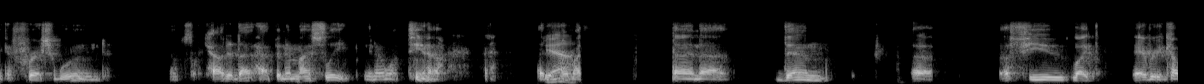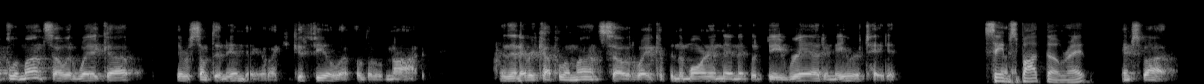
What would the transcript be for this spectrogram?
like a fresh wound. I was like, "How did that happen in my sleep?" You know what? You know, I didn't yeah. my and uh, then uh, a few like every couple of months i would wake up there was something in there like you could feel a, a, little knot and then every couple of months i would wake up in the morning and it would be red and irritated same uh, spot though right same spot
